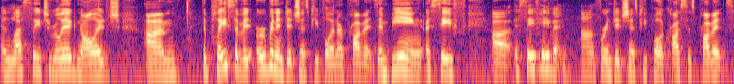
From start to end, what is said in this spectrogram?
and Leslie to really acknowledge. Um, the place of urban Indigenous people in our province and being a safe, uh, a safe haven um, for Indigenous people across this province.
